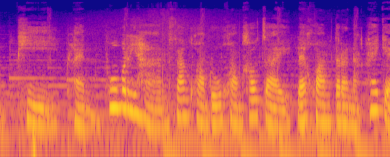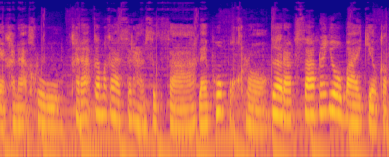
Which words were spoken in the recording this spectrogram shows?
1 P Plan ผู้บริหารสร้างความรู้ความเข้าใจ และความตระหนักให้แก่คณะครู คณะกรรมการสถานศึกษา และผู้ปกครอง เพื่อรับทราบนโยบายเกี่ยวกับ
